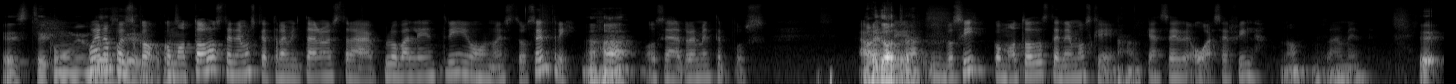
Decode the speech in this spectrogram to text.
Este, como bueno, pues como todos tenemos que tramitar nuestra Global Entry o nuestro Sentry. Ajá. O sea, realmente pues... No hay otra. Pues sí, como todos tenemos que, que hacer o hacer fila, ¿no? Realmente. Eh,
